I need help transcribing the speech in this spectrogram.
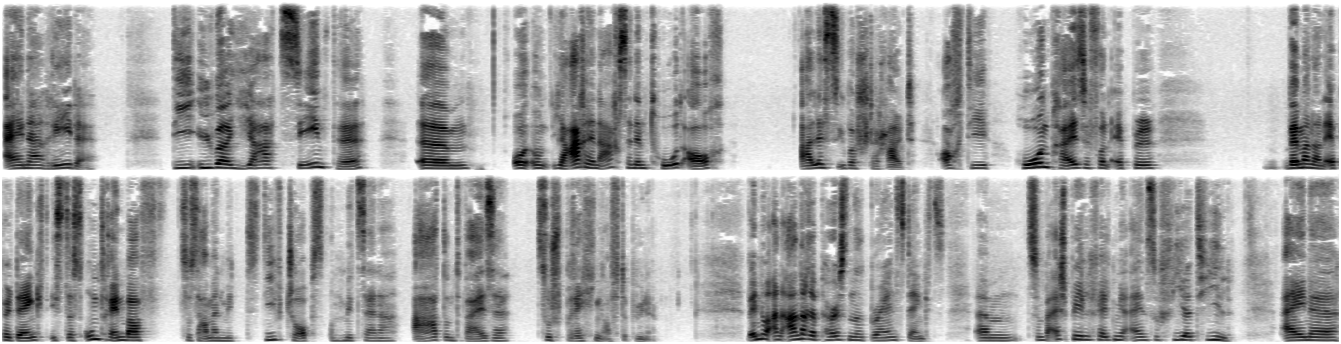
einer Rede, die über Jahrzehnte ähm, und, und Jahre nach seinem Tod auch alles überstrahlt. Auch die hohen Preise von Apple, wenn man an Apple denkt, ist das untrennbar zusammen mit Steve Jobs und mit seiner Art und Weise zu sprechen auf der Bühne. Wenn du an andere Personal Brands denkst, ähm, zum Beispiel fällt mir ein Sophia Thiel, eine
